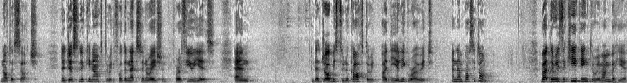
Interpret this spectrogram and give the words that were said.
not as such. They're just looking after it for the next generation, for a few years. And their job is to look after it, ideally grow it, and then pass it on. But there is a key thing to remember here.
